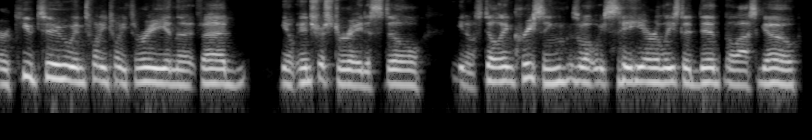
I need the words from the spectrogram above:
or Q2 in 2023 and the Fed you know interest rate is still you know still increasing is what we see or at least it did the last go.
